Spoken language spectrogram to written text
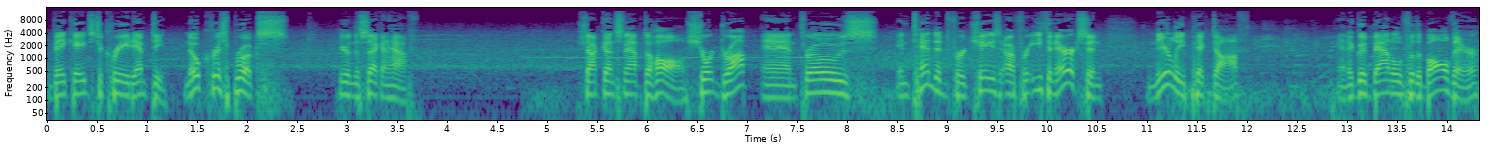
vacates to create empty. No Chris Brooks here in the second half. Shotgun snap to Hall. Short drop and throws intended for Chase uh, for Ethan Erickson, nearly picked off. And a good battle for the ball there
